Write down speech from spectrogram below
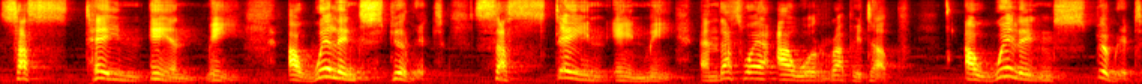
sustain in me. A willing spirit sustain in me. And that's where I will wrap it up. A willing spirit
